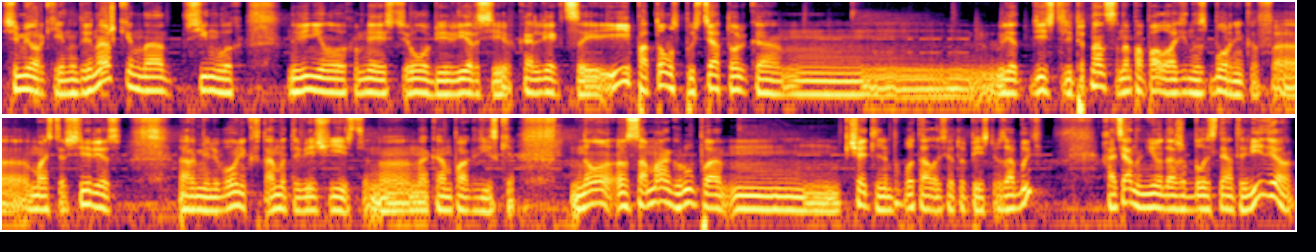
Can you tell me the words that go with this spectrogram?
семерке и на двенашке, на синглах, на виниловых у меня есть обе версии в коллекции, и потом спустя только лет 10 или 15 она попала в один из сборников э, Мастер Series Армия любовников, там эта вещь есть на, на компакт-диске. Но сама группа тщательно попыталась эту песню забыть. Хотя на нее даже было снято видео.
